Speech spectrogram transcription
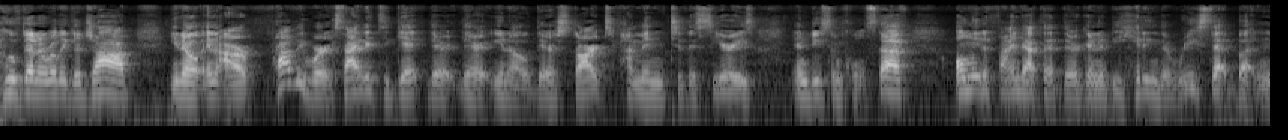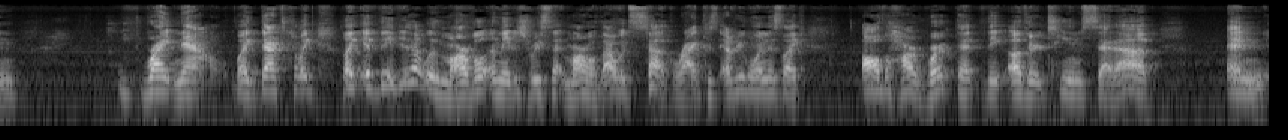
who've done a really good job, you know, and are probably were excited to get their their you know their start to come into the series and do some cool stuff, only to find out that they're going to be hitting the reset button right now. Like that's like like if they did that with Marvel and they just reset Marvel, that would suck, right? Because everyone is like all the hard work that the other team set up, and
